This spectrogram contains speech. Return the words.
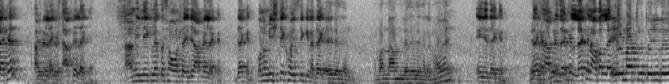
লেখেন আপনি। লেখেন আপনি লেখেন। আমি লিখলে তো সমস্যা এই যে আপনি লেখেন। দেখেন কোনো মিস্টেক হয়েছে কিনা দেখেন। এই দেখেন আমার নাম লেখে দেখালাম হ্যাঁ ভাই? এই যে দেখেন দেখেন আপনি দেখেন। লেখেন আবার লেখেন। এই মাত্র তৈরি করে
